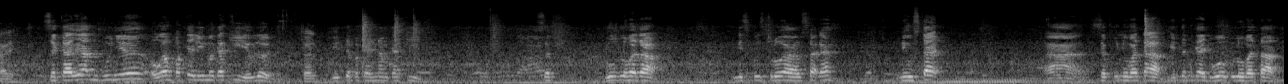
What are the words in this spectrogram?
Kali. Sekarang punya orang pakai 5 kaki ya betul? Betul. Kita pakai 6 kaki. Se 20 batang. Ini 10 10 lah ustaz dah. Ni ustaz. Ha, 10 batang. Kita pakai 20 batang.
